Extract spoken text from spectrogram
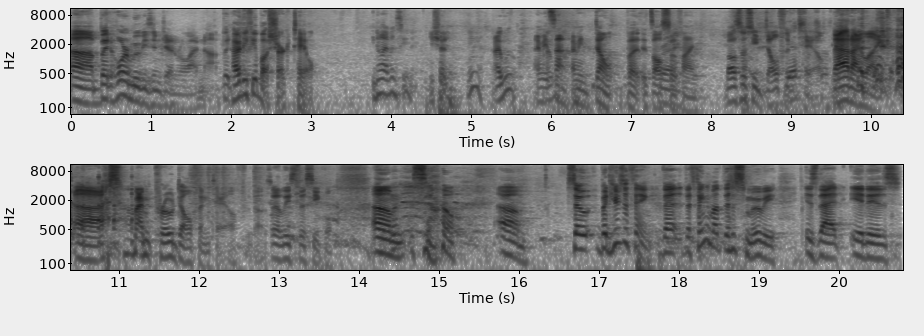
Uh, but horror movies in general, I'm not. But How do you feel about Shark Tale? you know, I haven't seen it. You should. Yeah, I will. I mean, it's not. I mean, don't. But it's also Right. fine. I've also seen Dolphin Tale. That I like. Uh, so I'm pro Dolphin Tale for those, or at least the sequel. Um, so, um, so, but here's the thing: the the thing about this movie is that it is.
